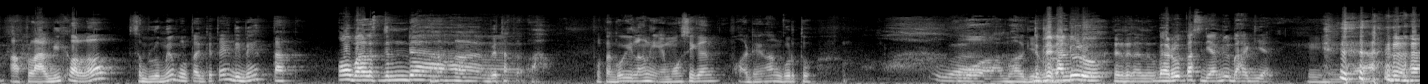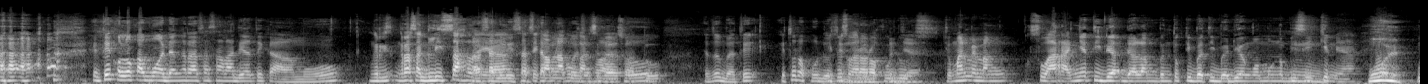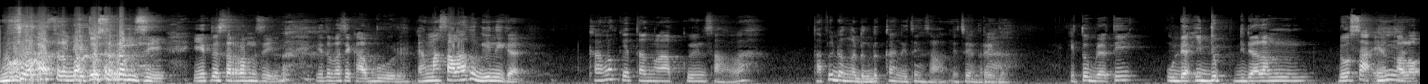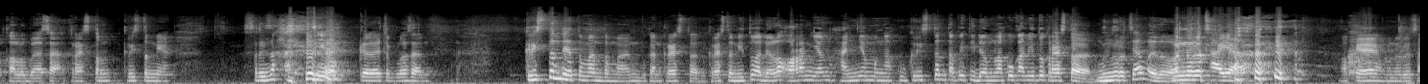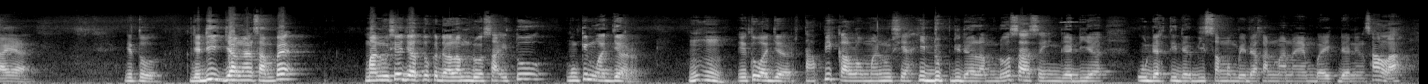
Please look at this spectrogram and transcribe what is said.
Apalagi kalau sebelumnya pulpen kita yang dibetak. Oh balas dendam. Ah, betak, wah pulpen gue hilang nih emosi kan wah ada yang nganggur tuh wah, bahagia Deg-degan banget. dulu. deg-degan dulu Baru pas diambil bahagia. Iya. intinya kalau kamu ada ngerasa salah di hati kamu ngerasa gelisah lah rasa ya gelisah ketika melakukan segala sesuatu, sesuatu. Itu berarti itu roh kudus Itu suara roh kudus. Cuman memang suaranya tidak dalam bentuk tiba-tiba dia ngomong ngebisikin ya. woi Wah, serem itu serem sih. Itu serem sih. Itu pasti kabur. yang masalah tuh gini kak kalau kita ngelakuin salah tapi udah ngedeg-degan itu yang salah itu yang ngeri tuh Itu berarti udah hidup di dalam dosa ya Iya. kalau kalau bahasa Kristen Kristennya. sering salah Iya, keceplosan. Kristen ya teman-teman, bukan Kristen. Kristen itu adalah orang yang hanya mengaku Kristen tapi tidak melakukan itu Kristen. menurut siapa itu Pak? Menurut saya. Oke, menurut saya. Gitu. Jadi jangan sampai manusia jatuh ke dalam dosa itu mungkin wajar. Mm-mm. Itu wajar. Tapi kalau manusia hidup di dalam dosa sehingga dia udah tidak bisa membedakan mana yang baik dan yang salah,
